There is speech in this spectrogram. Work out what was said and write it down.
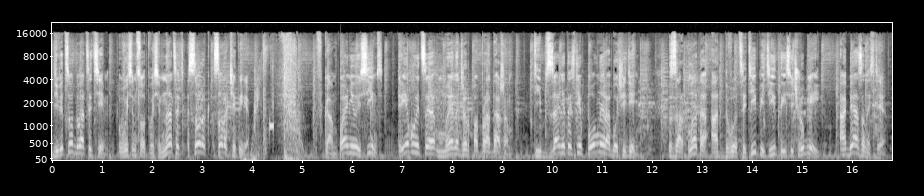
927 818 40 44. В компанию Sims требуется менеджер по продажам. Тип занятости – полный рабочий день. Зарплата от 25 тысяч рублей. Обязанности –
